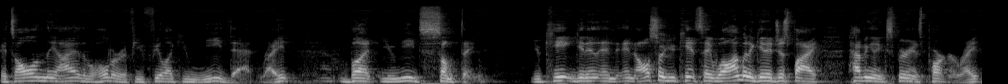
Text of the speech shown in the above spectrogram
it's all in the eye of the beholder. If you feel like you need that, right? But you need something. You can't get in, and, and also you can't say, well, I'm going to get it just by having an experienced partner, right?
